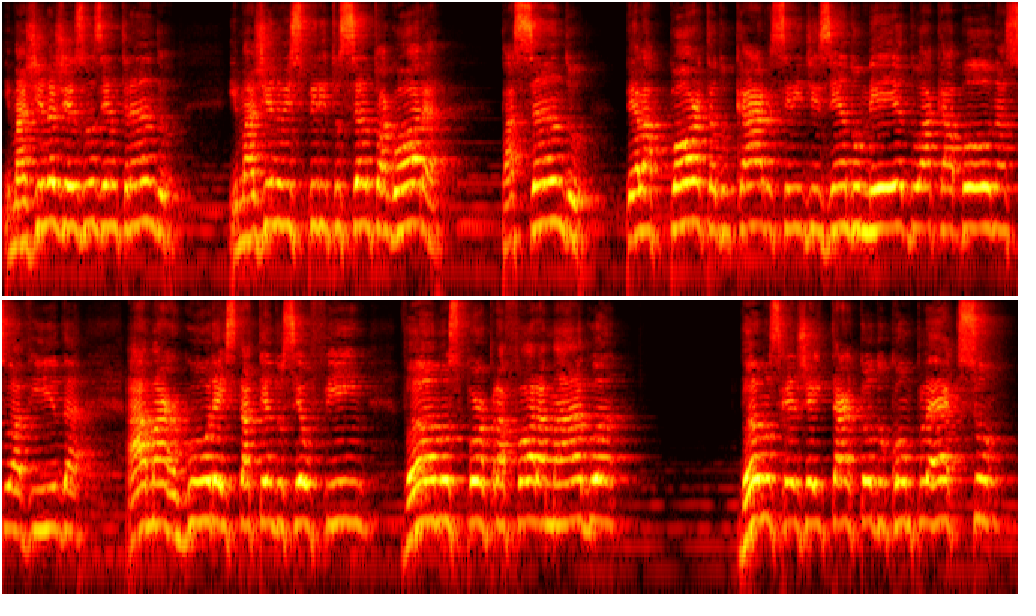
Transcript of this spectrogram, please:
Imagina Jesus entrando, imagina o Espírito Santo agora passando pela porta do cárcere dizendo: o medo acabou na sua vida, a amargura está tendo seu fim, vamos pôr para fora a mágoa, vamos rejeitar todo o complexo.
